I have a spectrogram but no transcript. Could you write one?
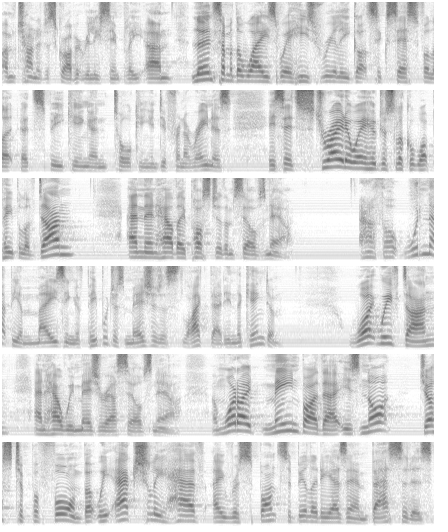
I'm trying to describe it really simply, um, learn some of the ways where he's really got successful at, at speaking and talking in different arenas. He said straight away he'll just look at what people have done and then how they posture themselves now. And I thought, wouldn't that be amazing if people just measured us like that in the kingdom? What we've done and how we measure ourselves now. And what I mean by that is not just to perform, but we actually have a responsibility as ambassadors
